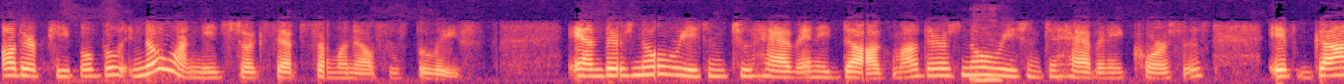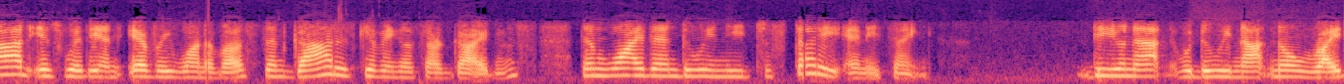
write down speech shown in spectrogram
other people. No one needs to accept someone else's belief. And there's no reason to have any dogma. There's no mm-hmm. reason to have any courses. If God is within every one of us, then God is giving us our guidance. Then why then do we need to study anything? Do you not? Do we not know right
